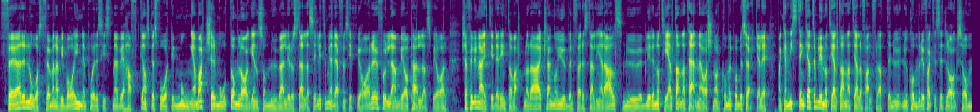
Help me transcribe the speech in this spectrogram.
för låst. För jag menar vi var inne på det sist men vi har haft ganska svårt i många matcher mot de lagen som nu väljer att ställa sig lite mer defensivt. Vi har Fulham, vi har Pallas, vi har Sheffield United där det inte har varit några klang och jubelföreställningar alls. Nu blir det något helt annat här när Arsenal kommer på besök. Eller man kan misstänka att det blir något helt annat i alla fall. För att nu, nu kommer det faktiskt ett lag som,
